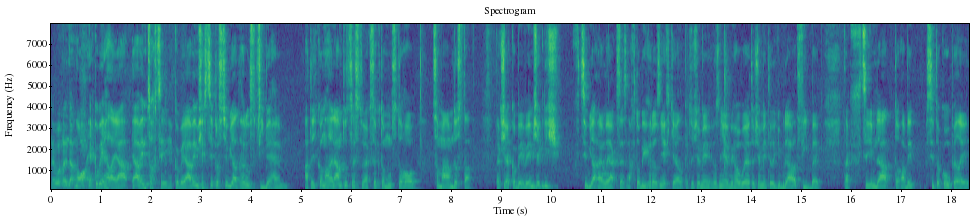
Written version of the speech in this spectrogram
nebo hledáš. No, jakoby, hele, já, já vím, co chci. Jakoby. Já vím, že chci prostě udělat hru s příběhem a teď hledám tu cestu, jak se k tomu z toho, co mám, dostat. Takže jakoby vím, že když chci udělat early access a to bych hrozně chtěl, protože mi hrozně vyhovuje to, že mi ty lidi budou dávat feedback, tak chci jim dát to, aby si to koupili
